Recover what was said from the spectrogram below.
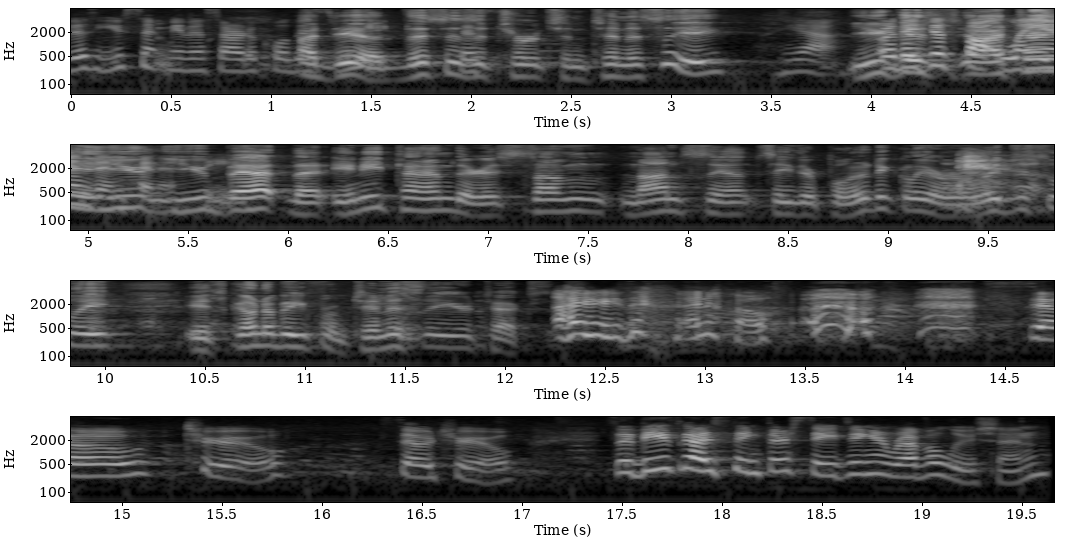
this, you sent me this article this I did. week. This is a church in Tennessee. Yeah. You or they just bought I tell land you, in you, Tennessee. you bet that anytime there is some nonsense, either politically or religiously, it's going to be from Tennessee or Texas. I, I know. so true. So true. So these guys think they're staging a revolution.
